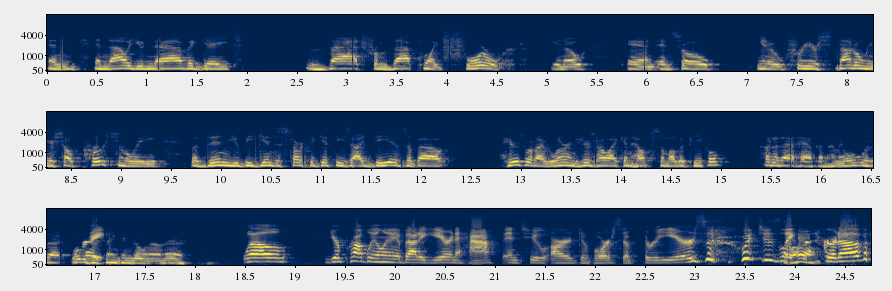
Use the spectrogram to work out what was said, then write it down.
And and now you navigate that from that point forward. You know, and and so you know for your not only yourself personally, but then you begin to start to get these ideas about here's what I've learned. Here's how I can help some other people. How did that happen? I mean, what was that? What was Right. the thinking going on there? Well, you're probably only about a year and a half into our divorce of three years, which is like Oh. unheard of.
